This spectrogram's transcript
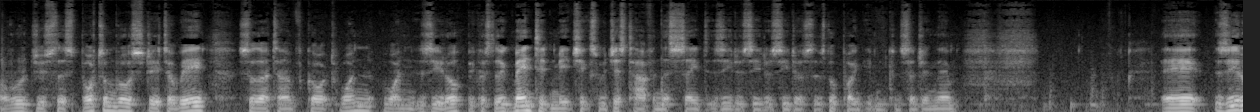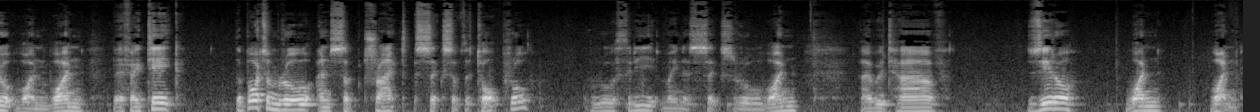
I'll reduce this bottom row straight away so that I've got 1, 1, 0 because the augmented matrix we just have in this side 0, 0, 0 so there's no point even considering them. Uh, 0, 1, 1 but if I take the bottom row and subtract 6 of the top row. Row 3 minus 6 row 1 I would have 0 1 1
